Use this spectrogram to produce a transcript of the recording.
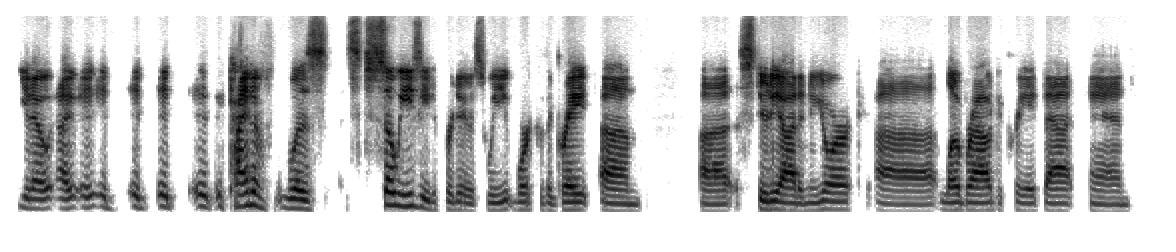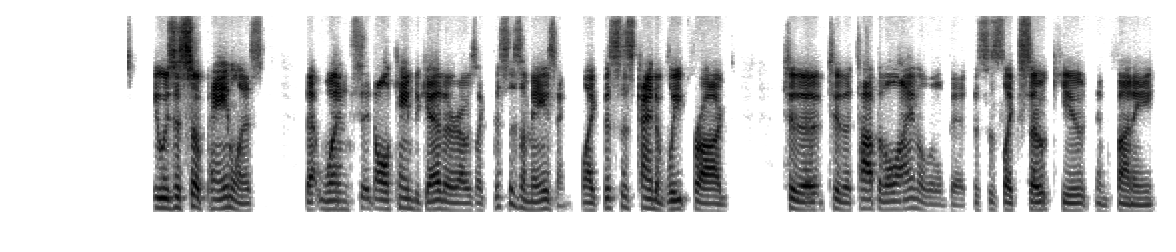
you know I, it, it it it kind of was so easy to produce we worked with a great um, uh, studio out of New York, uh, Lowbrow, to create that, and it was just so painless that once it all came together, I was like, "This is amazing! Like this is kind of leapfrog to the to the top of the line a little bit. This is like so cute and funny.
